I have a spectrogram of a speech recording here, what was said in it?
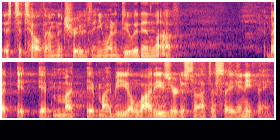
is to tell them the truth, and you want to do it in love. But it, it, might, it might be a lot easier just not to say anything.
